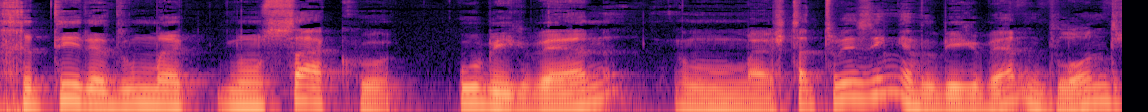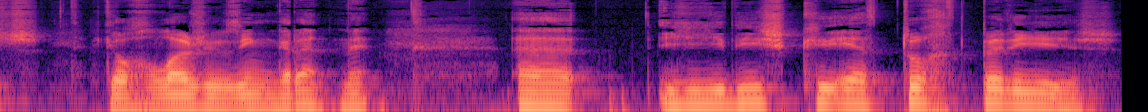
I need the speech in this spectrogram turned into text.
retira de, uma, de um saco o Big Ben, uma estatuazinha do Big Ben de Londres, aquele relógiozinho grande, né? Uh, e diz que é a Torre de Paris.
